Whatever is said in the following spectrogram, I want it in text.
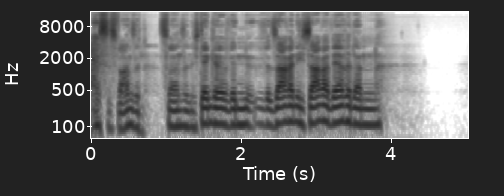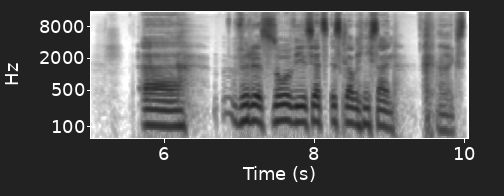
ja, es ist Wahnsinn, es ist Wahnsinn. Ich denke, wenn Sarah nicht Sarah wäre, dann äh, würde es so, wie es jetzt ist, glaube ich, nicht sein. Also ex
